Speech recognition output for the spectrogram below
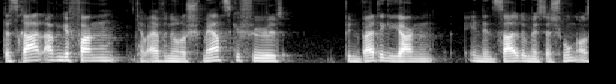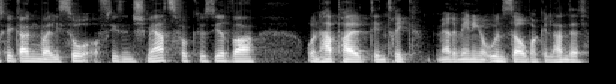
das Rad angefangen, ich habe einfach nur noch Schmerz gefühlt, bin weitergegangen, in den Saldo, mir ist der Schwung ausgegangen, weil ich so auf diesen Schmerz fokussiert war und habe halt den Trick mehr oder weniger unsauber gelandet.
